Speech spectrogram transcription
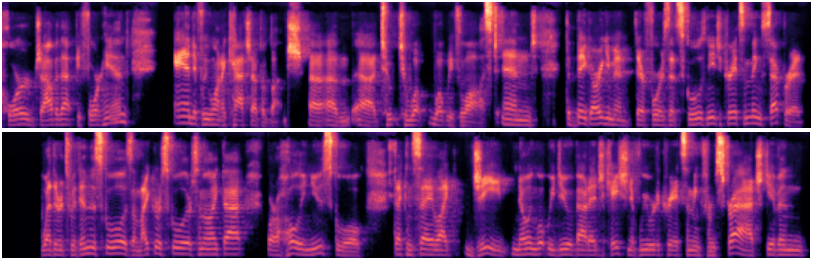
poor job of that beforehand and if we want to catch up a bunch uh, um, uh, to to what what we've lost. And the big argument, therefore, is that schools need to create something separate, whether it's within the school as a micro school or something like that, or a wholly new school that can say, like, gee, knowing what we do about education, if we were to create something from scratch, given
